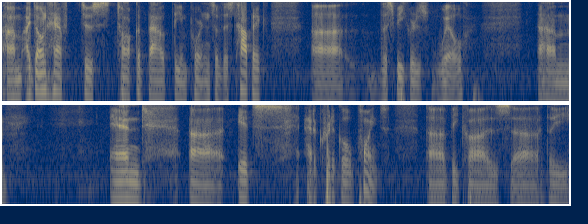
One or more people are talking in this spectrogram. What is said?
Um, I don't have to talk about the importance of this topic. Uh, the speakers will. Um, and uh, it's at a critical point uh, because uh, the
